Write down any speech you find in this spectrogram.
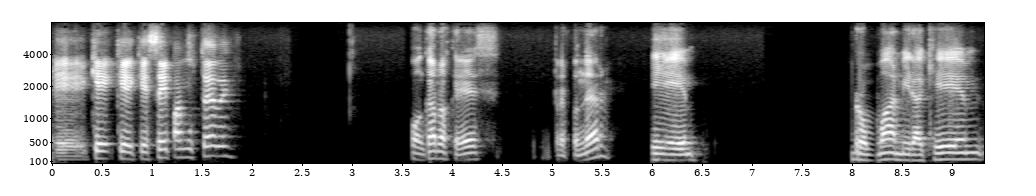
Eh, que, sepan ustedes. Juan Carlos, ¿querés responder? Eh, Román, mira que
